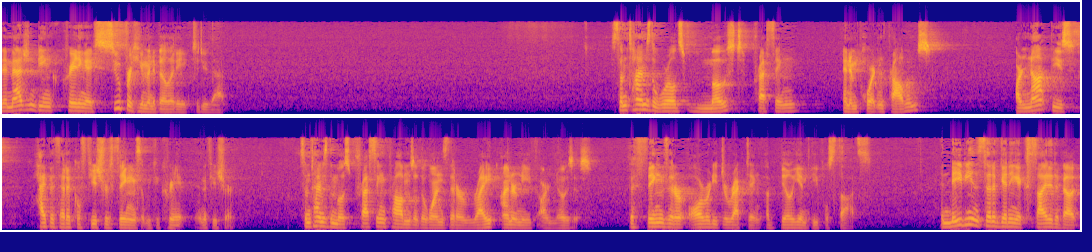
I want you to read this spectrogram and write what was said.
And imagine being, creating a superhuman ability to do that. Sometimes the world's most pressing and important problems are not these hypothetical future things that we could create in the future. Sometimes the most pressing problems are the ones that are right underneath our noses, the things that are already directing a billion people's thoughts. And maybe instead of getting excited about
